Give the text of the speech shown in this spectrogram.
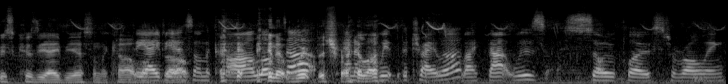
it's because the ABS on the car the ABS up. on the car locked And it up whipped the and it whipped the trailer. Like that was so close to rolling,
